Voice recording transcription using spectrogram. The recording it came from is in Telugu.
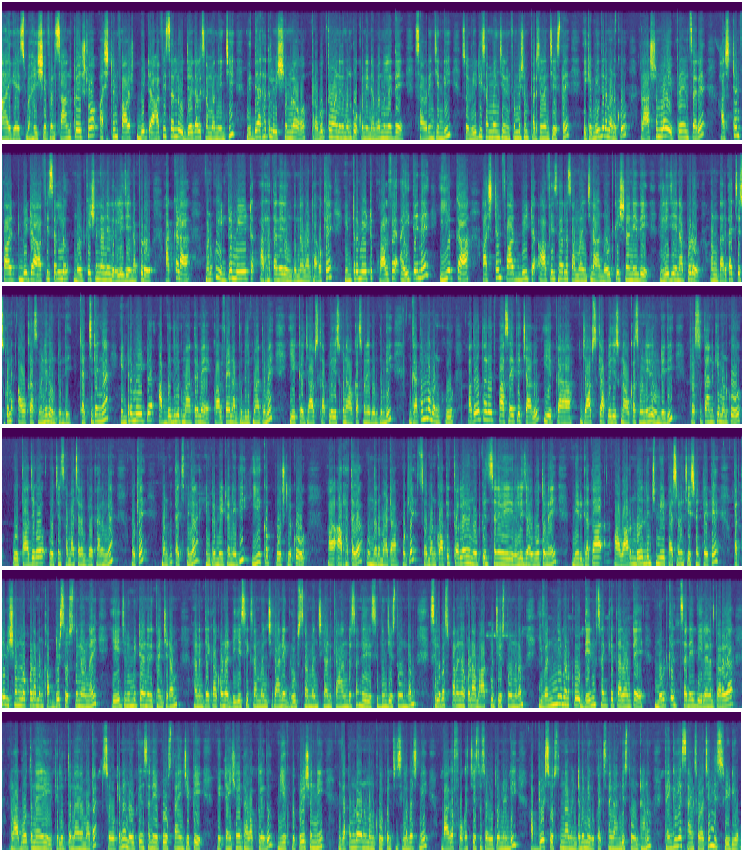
హాయ్ గైస్ మహేష్ ఫ్రెండ్స్ ఆంధ్రప్రదేశ్లో అసిస్టెంట్ ఫారెస్ట్ బీట్ ఆఫీసర్ల ఉద్యోగాలకు సంబంధించి విద్యార్హతల విషయంలో ప్రభుత్వం అనేది మనకు కొన్ని నిబంధనలు అయితే సవరించింది. సో వీటికి సంబంధించిన ఇన్ఫర్మేషన్ పరిశీలన చేస్తే ఇక మీద మనకు రాష్ట్రంలో ఎప్పుడైనా సరే అసిస్టెంట్ ఫారెస్ట్ బీట్ ఆఫీసర్లు నోటిఫికేషన్ అనేది రిలీజ్ అయినప్పుడు అక్కడ మనకు ఇంటర్మీడియట్ అర్హత అనేది ఉంటుందన్నమాట ఓకే ఇంటర్మీడియట్ క్వాలిఫై అయితేనే ఈ యొక్క అసిస్టెంట్ ఫారెస్ట్ బీట్ ఆఫీసర్లకు సంబంధించిన నోటిఫికేషన్ అనేది రిలీజ్ అయినప్పుడు మనం దరఖాస్తు చేసుకుని అవకాశం అనేది ఉంటుంది. ఖచ్చితంగా ఇంటర్మీడియట్ అభ్యర్థులకు మాత్రమే క్వాలిఫై అయిన అభ్యర్థులకు మాత్రమే ఈ యొక్క జాబ్స్కి అప్లై చేసుకునే అవకాశం అనేది ఉంటుంది. గతంలో మనకు పదవ తరగతి పాస్ అయితే చాలు ఈ యొక్క జాబ్స్కి అప్లై చేసుకునే అవకాశం అనేది ఉండేది. ప్రస్తుతానికి మనకు తాజాగా వచ్చిన సమాచారం ప్రకారంగా ఓకే మనకు ఖచ్చితంగా ఇంటర్మీడియట్ అనేది ఈ యొక్క పోస్టులకు అర్హతగా ఉందన్నమాట. ఓకే సో మనకు అతి త్వరలోనే నోటిఫికేషన్స్ అనేవి రిలీజ్ అవబోతున్నాయి. మీరు గత ఆ, వారం రోజుల నుంచి మీరు పరిశీలన చేసినట్లయితే ప్రతి విషయంలో కూడా మనకు అప్డేట్స్ వస్తూనే ఉన్నాయి. ఏజ్ లిమిట్ అనేది పెంచడం అండ్ అంతేకాకుండా డిఎస్సికి సంబంధించి కానీ గ్రూప్స్ సంబంధించి కానీ క్యాలెండర్స్ అనేది సిద్ధం చేస్తూ ఉండడం సిలబస్ పరంగా కూడా మార్పులు చేస్తూ ఉండడం ఇవన్నీ మనకు దేనికి సంకేతాలు అంటే నోటిఫికేషన్స్ అనేవి వీలైనంత త్వరగా రాబోతున్నాయని తెలుపుతున్నాయి అనమాట సో ఓకేనా నోటిఫికేషన్స్ అనేవి ఎప్పుడు వస్తాయని చెప్పి మీరు టెన్షన్ అయితే అవ్వట్లేదు మీ యొక్క ప్రిపరేషన్ని గతంలో ఉన్న మనకు కొంచెం సిలబస్ని బాగా ఫోకస్ చేస్తూ చదువుతుండండి అప్డేట్స్ వస్తున్న వెంటనే మీకు ఖచ్చితంగా అందిస్తూ ఉంటాను. Thank you guys thanks for watching this video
